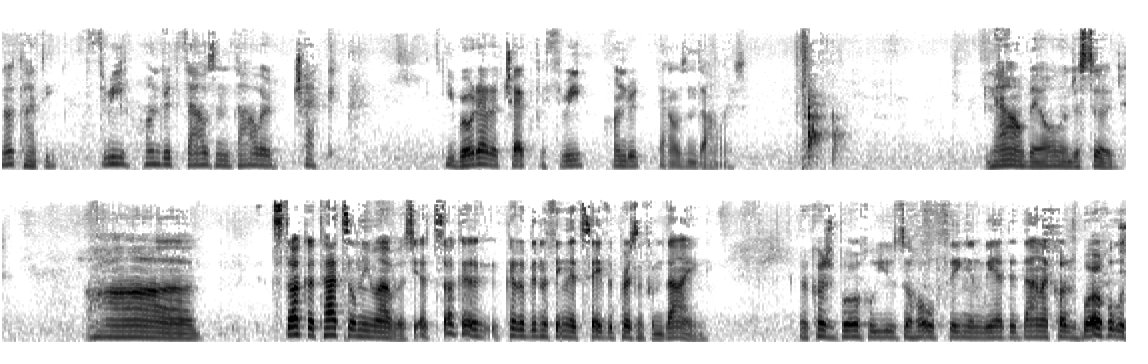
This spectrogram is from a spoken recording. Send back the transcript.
No, Tati, three hundred thousand dollar check. He wrote out a check for three hundred thousand dollars. Now they all understood. Ah, tzedakah tatzil mimavas. Yeah, tzedakah could have been the thing that saved the person from dying. But Kosh Baruch Hu used the whole thing, and we had to dan Kosh Baruch Hu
